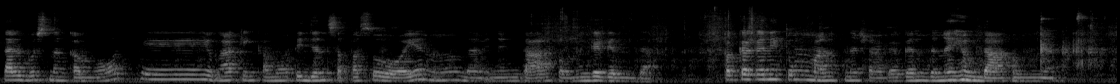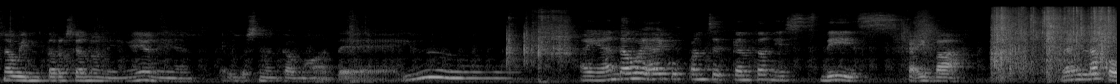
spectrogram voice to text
talbos ng kamote. Yung aking kamote dyan sa paso. Ayan o, oh, dami niyang dahon. Ang gaganda. Pagka ganitong month na siya, gaganda na yung dahon niya. Na winter siya nun eh. Ngayon ayan, talbos ng kamote. Yoo! Ayan, the way I cook pancit canton is this. Kaiba. Dahil ako,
